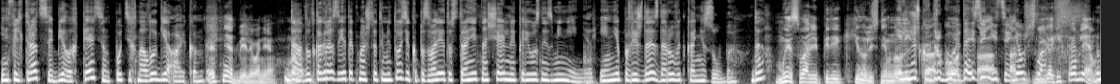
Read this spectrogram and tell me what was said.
Инфильтрация белых пятен по технологии Icon. Это не отбеливание. Да, Но- ну вот как раз я так понимаю, что эта методика позволяет устранить начальные кариозные изменения и не повреждая здоровые ткани зуба, да? Мы с вами перекинулись немножечко. Или немножко другое, от- да, извините, а, я от- ушла. Никаких проблем,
